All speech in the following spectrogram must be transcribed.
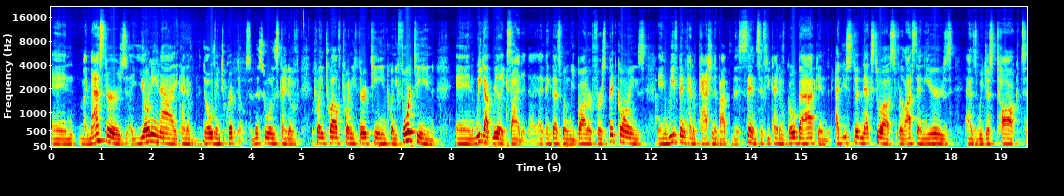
and my master's, uh, Yoni and I kind of dove into crypto. So this was kind of 2012, 2013, 2014 and we got really excited. I, think that's when we bought our first bitcoins, and we've been kind of passionate about this since. If you kind of go back and had you stood next to us for the last 10 years as we just talked,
